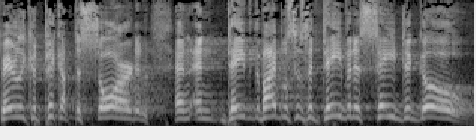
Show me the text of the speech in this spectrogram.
barely could pick up the sword. And, and, and David, the Bible says that David essayed to go.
